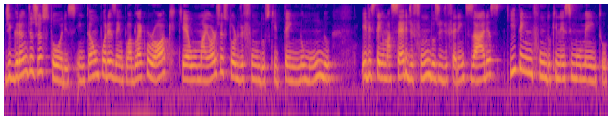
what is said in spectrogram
de grandes gestores. Então, por exemplo, a BlackRock, que é o maior gestor de fundos que tem no mundo, eles têm uma série de fundos de diferentes áreas e tem um fundo que nesse momento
